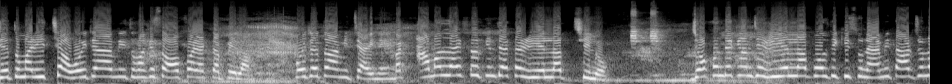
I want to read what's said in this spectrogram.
যে তোমার ইচ্ছা, ওইটা আমি তোমাকে অফার একটা পেলাম। ওইটা তো আমি চাই নাই। বাট আমার লাইফেও কিন্তু একটা রিয়েল লাভ ছিল। যখন দেখলাম যে রিয়েল লাভ বলতে কিছু না আমি তার জন্য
